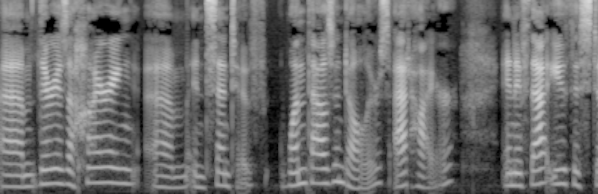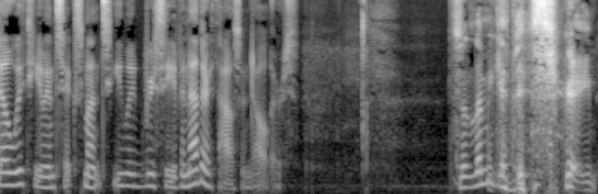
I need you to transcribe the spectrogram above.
um, there is a hiring um, incentive, $1,000 at hire, and if that youth is still with you in six months, you would receive another thousand dollars. So let me get this straight.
